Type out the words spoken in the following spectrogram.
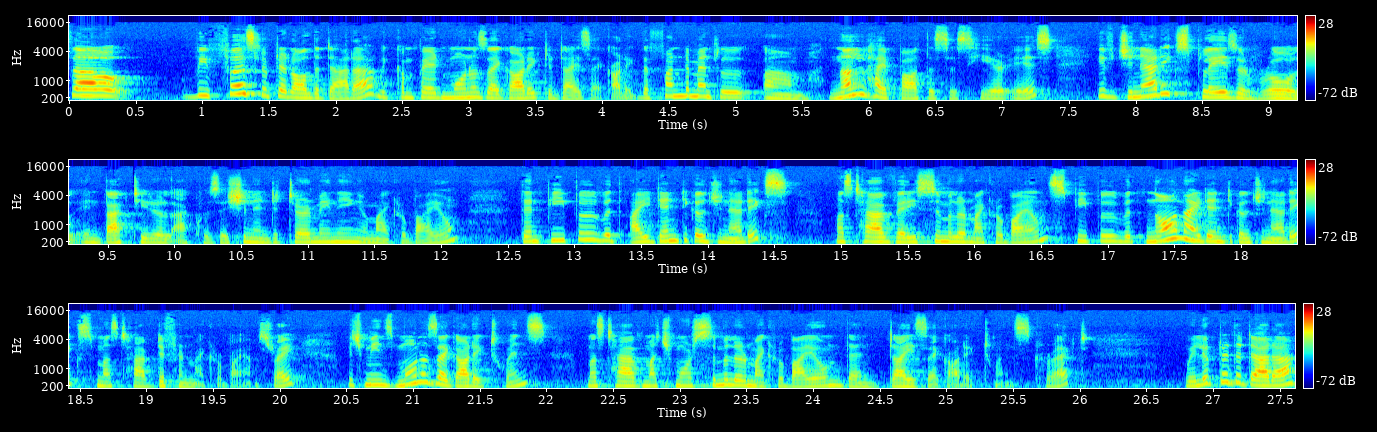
so we first looked at all the data. We compared monozygotic to dizygotic. The fundamental um, null hypothesis here is if genetics plays a role in bacterial acquisition in determining a microbiome, then people with identical genetics must have very similar microbiomes. People with non-identical genetics must have different microbiomes, right? Which means monozygotic twins must have much more similar microbiome than dizygotic twins, correct? We looked at the data,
